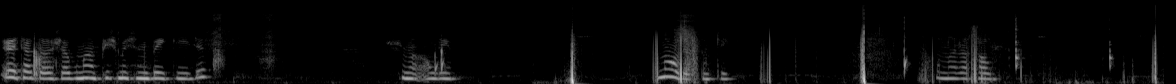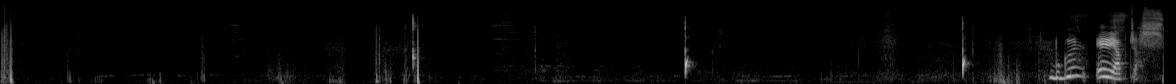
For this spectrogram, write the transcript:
Evet arkadaşlar bunların pişmesini bekleyeceğiz. Şunu alayım. Ne alacaktım tek? Bunları atalım. Bugün ev yapacağız.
